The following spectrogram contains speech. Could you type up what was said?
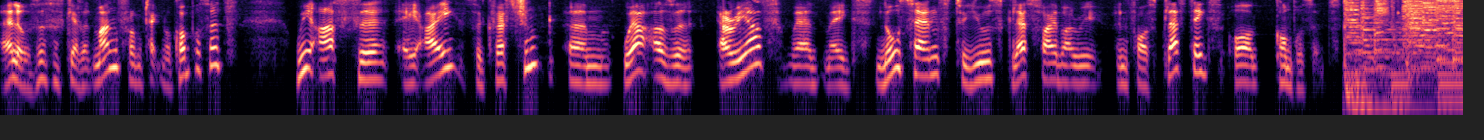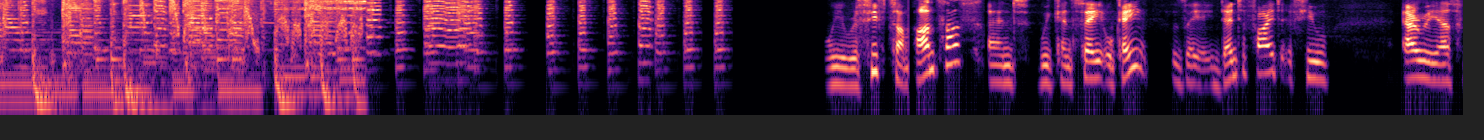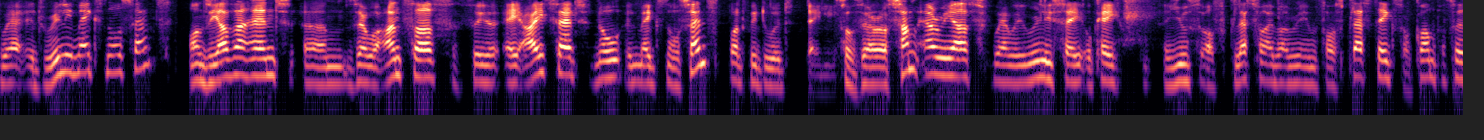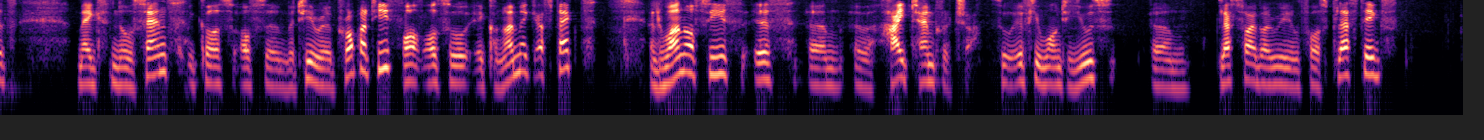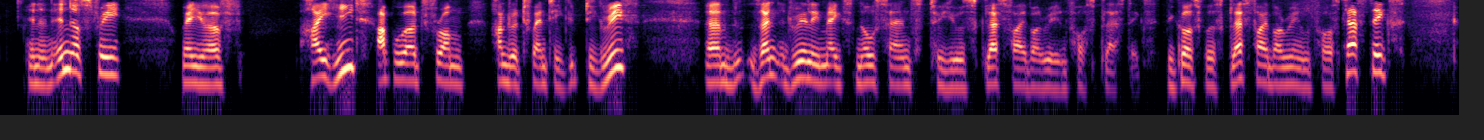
Hello, this is Gerrit Mann from Techno Composites. We asked the AI the question, um, where are the areas where it makes no sense to use glass fiber reinforced plastics or composites? We received some answers and we can say, okay, they identified a few areas where it really makes no sense. On the other hand, um, there were answers. The AI said, no, it makes no sense, but we do it daily. So there are some areas where we really say, okay, the use of glass fiber reinforced plastics or composites makes no sense because of the material properties or also economic aspects. And one of these is um, a high temperature. So if you want to use um, glass fiber reinforced plastics in an industry where you have high heat upward from 120 degrees, um, then it really makes no sense to use glass fiber reinforced plastics. Because with glass fiber reinforced plastics,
